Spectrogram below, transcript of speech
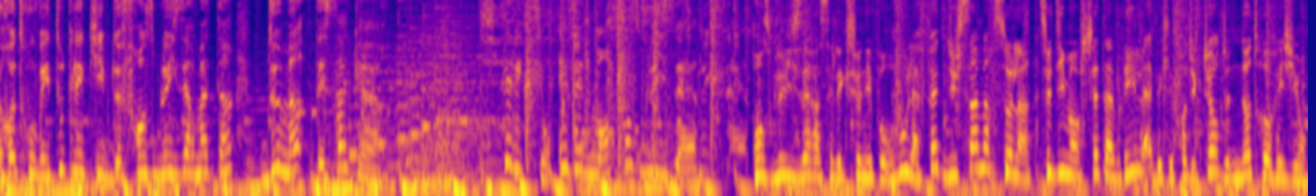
Retrouvez toute l'équipe de France Bleu Isère Matin demain dès 5h. Sélection événements France Bleu Isère. France Bleu Isère a sélectionné pour vous la fête du Saint-Marcelin ce dimanche 7 avril avec les producteurs de notre région.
